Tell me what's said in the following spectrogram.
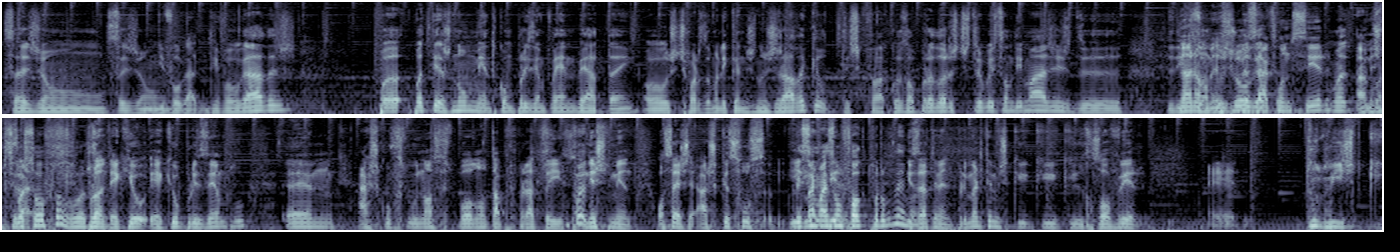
sejam, sejam Divulgadas. divulgadas para, para teres num momento como por exemplo a NBA tem, ou os desportos americanos no geral, aquilo tens que falar com as operadoras de distribuição de imagens, de, de não, difusão não, do mas, jogo. mas a etc. acontecer, Mas a mas tu acontecer eu fa- sou a favor. Pronto, é que eu, é que eu por exemplo, hum, acho que o, o nosso futebol não está preparado para isso Pois. neste momento. Ou seja, acho que a solução. Ser primeiro mais ter- um foco de problema. Exatamente. Primeiro temos que, que- que resolver eh, tudo isto, que,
